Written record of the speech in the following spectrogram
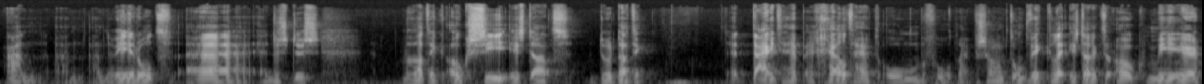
aan, aan, aan de wereld. Uh, dus, dus wat ik ook zie is dat doordat ik tijd heb en geld heb om bijvoorbeeld mij persoonlijk te ontwikkelen, is dat ik er ook meer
